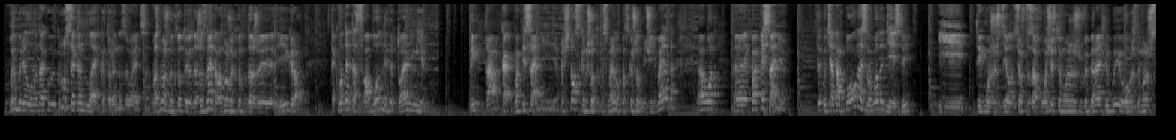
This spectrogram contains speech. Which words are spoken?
выбрал на такую игру Second Life, которая называется. Возможно, кто-то ее даже знает, а возможно, кто-то даже и играл. Так вот, это свободный виртуальный мир. Ты там, как в описании, я почитал скриншоты, посмотрел, под скриншотом ничего не понятно. А вот, э, по описанию. Ты, у тебя там полная свобода действий, и ты можешь делать все, что захочешь, ты можешь выбирать любые образы, ты можешь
